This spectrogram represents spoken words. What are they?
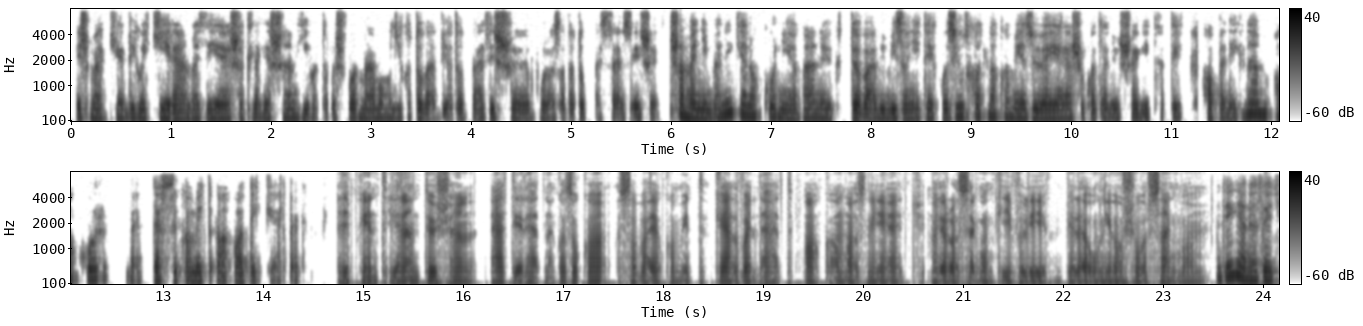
és megkérdi, hogy kérelmezi esetlegesen hivatalos formában mondjuk a további adatbázisból az adatok beszerzését. És amennyiben igen, igen, akkor nyilván ők további bizonyítékhoz juthatnak, ami az ő eljárásukat elősegítheti. Ha pedig nem, akkor megtesszük, amit addig kértek. Egyébként jelentősen eltérhetnek azok a szabályok, amit kell vagy lehet alkalmazni egy Magyarországon kívüli, például uniós országban? Hát igen, ez egy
